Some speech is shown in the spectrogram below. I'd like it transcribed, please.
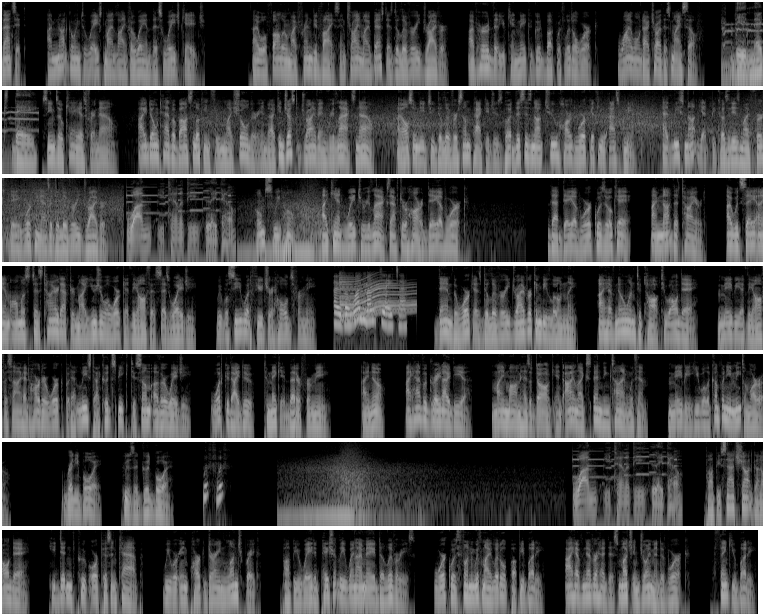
that's it. I'm not going to waste my life away in this wage cage. I will follow my friend advice and try my best as delivery driver. I've heard that you can make a good buck with little work. Why won't I try this myself? The next day. Seems okay as for now. I don't have a boss looking through my shoulder and I can just drive and relax now. I also need to deliver some packages but this is not too hard work if you ask me. At least not yet because it is my first day working as a delivery driver. One eternity later. Home sweet home. I can't wait to relax after a hard day of work. That day of work was okay. I'm not that tired. I would say I am almost as tired after my usual work at the office as Wagie. We will see what future holds for me. Over one month later. Damn the work as delivery driver can be lonely. I have no one to talk to all day. Maybe at the office I had harder work but at least I could speak to some other Wagie. What could I do, to make it better for me? I know. I have a great idea. My mom has a dog and I like spending time with him. Maybe he will accompany me tomorrow. Ready boy. Who's a good boy? Woof woof. One eternity later. Poppy sat shotgun all day. He didn't poop or piss in cab. We were in park during lunch break. Poppy waited patiently when I made deliveries. Work was fun with my little puppy buddy. I have never had this much enjoyment of work. Thank you buddy.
